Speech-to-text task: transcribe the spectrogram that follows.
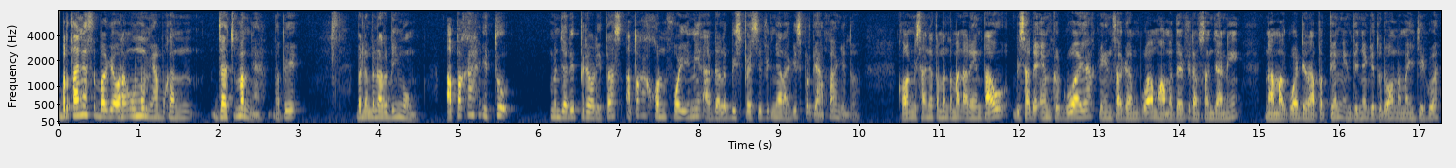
bertanya sebagai orang umum ya, bukan judgement ya, tapi benar-benar bingung. Apakah itu menjadi prioritas apakah konvoy ini ada lebih spesifiknya lagi seperti apa gitu. Kalau misalnya teman-teman ada yang tahu bisa DM ke gua ya ke Instagram gua Muhammad Rifidam Sanjani nama gua dirapetin intinya gitu doang nama IG gua.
